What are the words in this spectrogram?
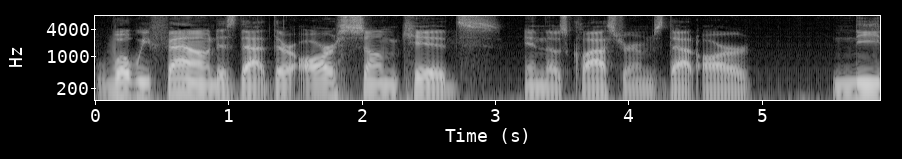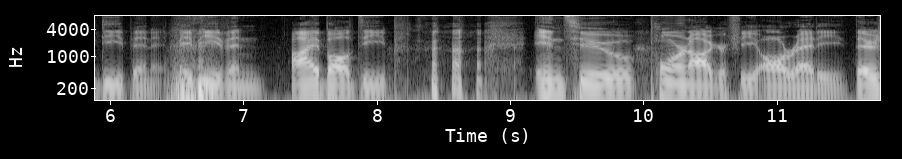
what we found is that there are some kids in those classrooms that are knee deep in it, maybe even eyeball deep into pornography already. They're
